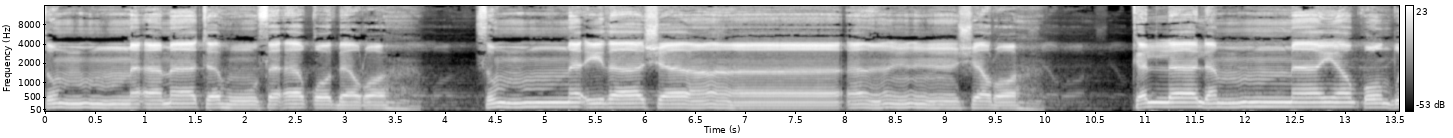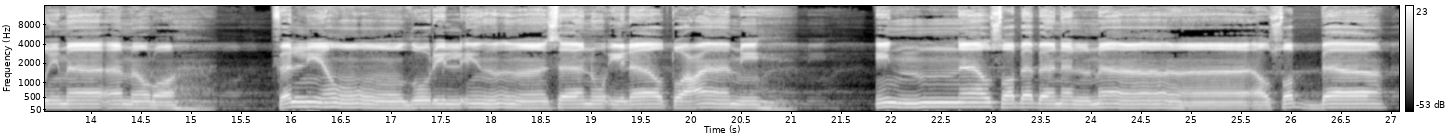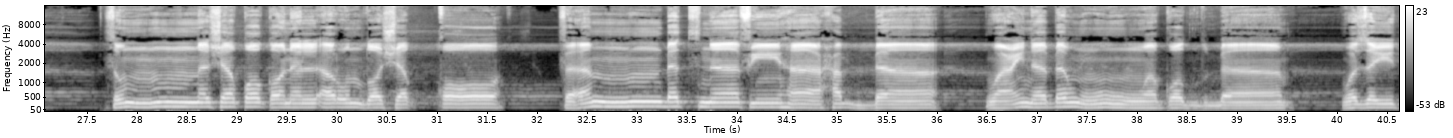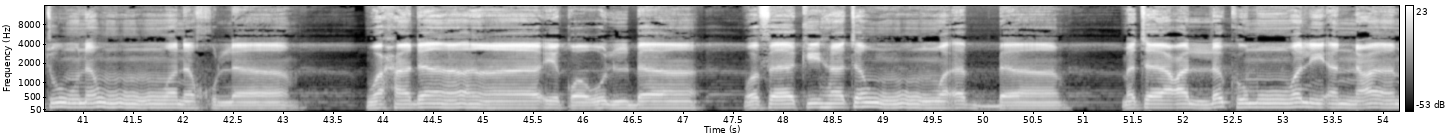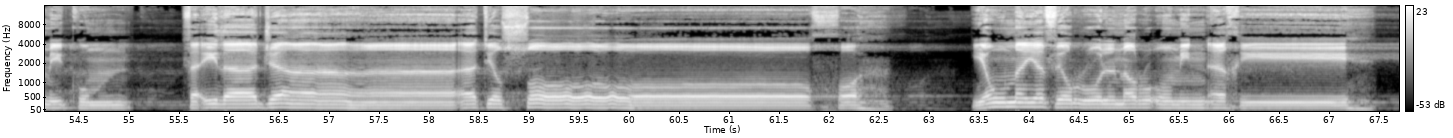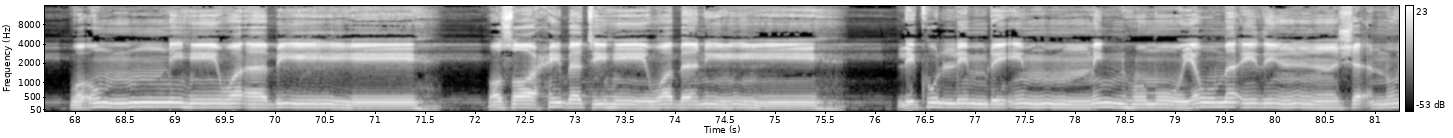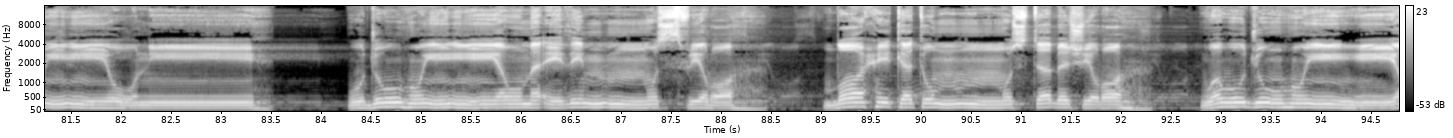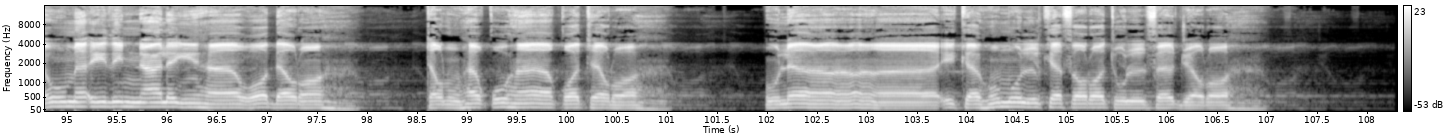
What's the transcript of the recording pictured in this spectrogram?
ثم أماته فأقبره ثم إذا شاء أنشره. كلا لما يقض ما أمره فلينظر الإنسان إلى طعامه. إنا صببنا الماء صبا. ثم شققنا الأرض شقا فأنبتنا فيها حبا وعنبا وقضبا وزيتونا ونخلا وحدائق غلبا وفاكهة وأبا. متاعا لكم ولأنعامكم. فإذا جاءت الصاخة يوم يفر المرء من أخيه وأمه وأبيه وصاحبته وبنيه لكل امرئ منهم يومئذ شأن يغنيه. وجوه يومئذ مسفرة ضاحكة مستبشرة ووجوه يومئذ عليها غبرة ترهقها قترة. أولئك هم الكفرة الفجرة.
